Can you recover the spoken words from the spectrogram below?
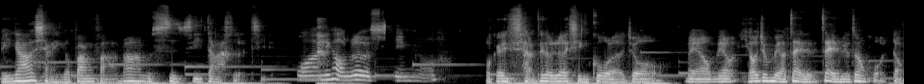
我应该要想一个办法，让他们世纪大和解。哇，你好热心哦！我跟你讲，这个热情过了就没有没有，以后就没有再再也没有这种活动。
